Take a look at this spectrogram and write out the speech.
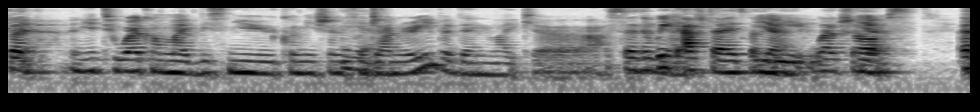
but- yeah, I need to work on like this new commission for Yeah. January, but then like uh, so the week yeah. after it's going to be workshops uh,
